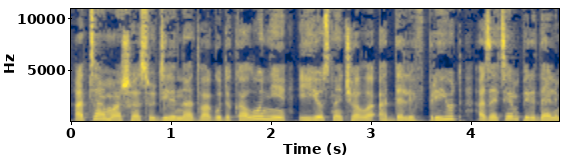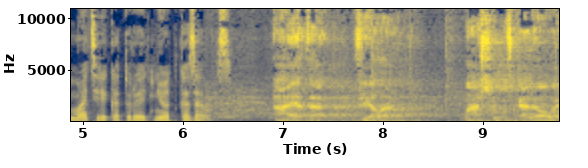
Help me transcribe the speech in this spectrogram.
Отца Маши осудили на два года колонии, ее сначала отдали в приют, а затем передали матери, которая от нее отказалась. А это дело Маши Москалевой.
